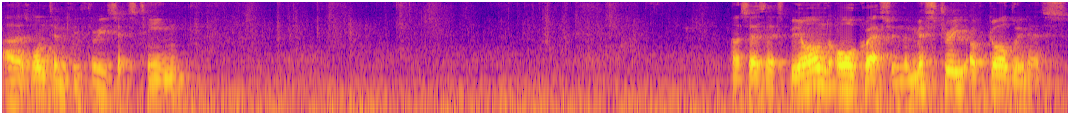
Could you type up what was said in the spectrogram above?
And it's 1 Timothy 3.16. And it says this Beyond all question, the mystery of godliness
